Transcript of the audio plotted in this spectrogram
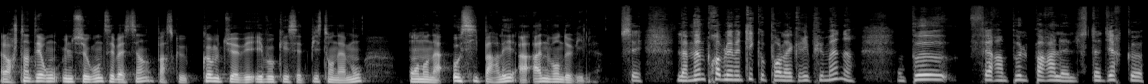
Alors je t'interromps une seconde Sébastien, parce que comme tu avais évoqué cette piste en amont, on en a aussi parlé à Anne Vandeville. C'est la même problématique que pour la grippe humaine. On peut faire un peu le parallèle. C'est-à-dire que,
